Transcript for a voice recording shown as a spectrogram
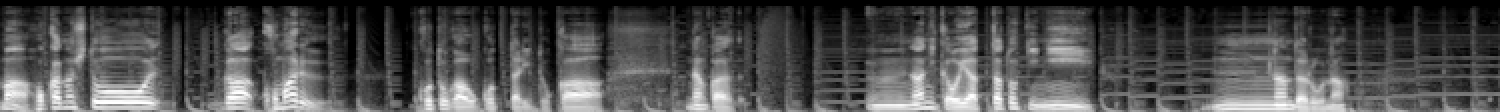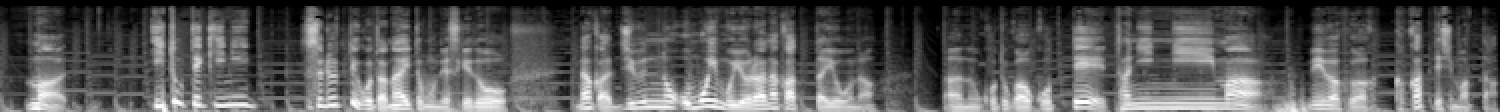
まあ他の人が困ることが起こったりとかなんかうん何かをやった時にうんなんだろうなまあ意図的にするってことはないと思うんですけどなんか自分の思いもよらなかったようなあのことが起こって他人にまあ迷惑がかかってしまったっ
